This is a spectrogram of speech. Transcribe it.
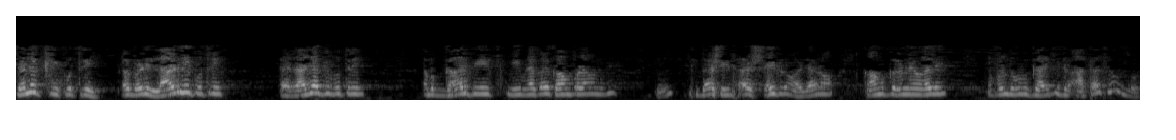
जनक की पुत्री, अब बड़ी लाडली पुत्री, राजा की पुत्री, अब घर भी कर काम पड़ा उनकी। दस दस सैकड़ों हज़ारों काम करने वाली परंतु वो घर की तरह आता था उनको।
